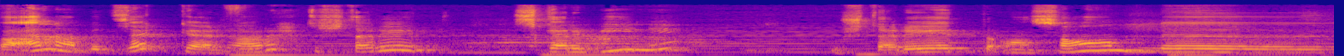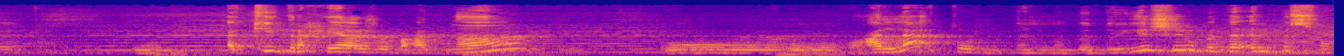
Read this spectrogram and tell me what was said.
فأنا بتذكر رحت اشتريت سكربينة واشتريت انسامبل أكيد رح يعجب عدنان وعلقتهم إنه بده يجي وبدي ألبسهم.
